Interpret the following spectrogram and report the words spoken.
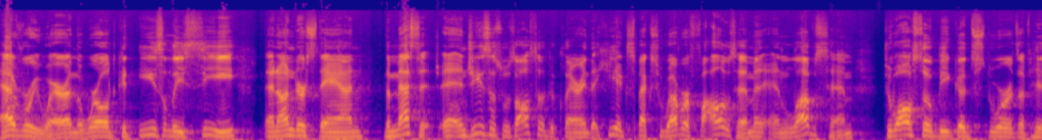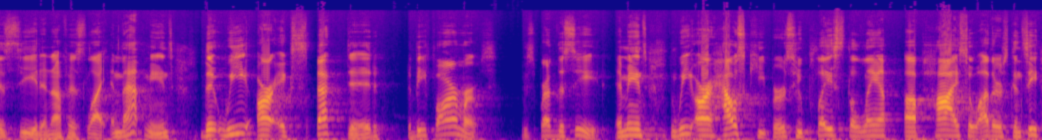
everywhere, and the world could easily see and understand the message. And Jesus was also declaring that he expects whoever follows him and loves him to also be good stewards of his seed and of his light. And that means that we are expected to be farmers who spread the seed. It means we are housekeepers who place the lamp up high so others can see.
